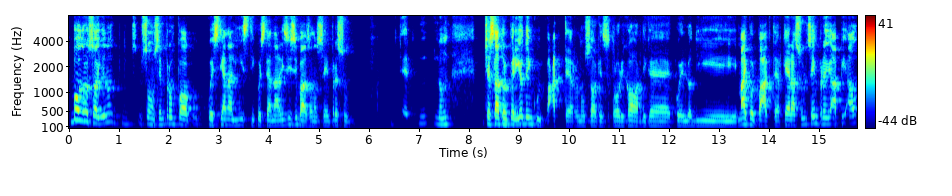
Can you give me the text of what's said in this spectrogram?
Boh, non lo so, io non, sono sempre un po' questi analisti, queste analisi si basano sempre su non, c'è stato il periodo in cui Pacter, non so che se te lo ricordi, che è quello di Michael Pacter, che era sul, sempre a, a,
